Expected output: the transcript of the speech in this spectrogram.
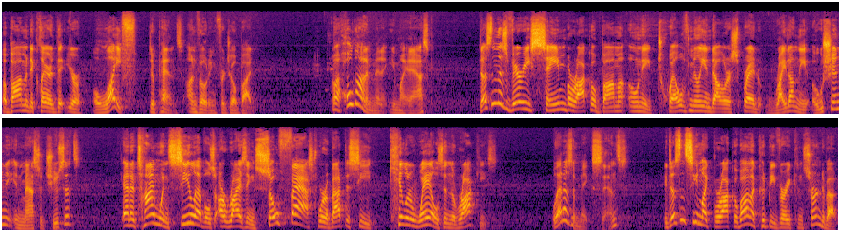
Obama declared that your life depends on voting for Joe Biden. Well, hold on a minute, you might ask. Doesn't this very same Barack Obama own a $12 million spread right on the ocean in Massachusetts? At a time when sea levels are rising so fast, we're about to see killer whales in the Rockies. Well, that doesn't make sense. It doesn't seem like Barack Obama could be very concerned about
